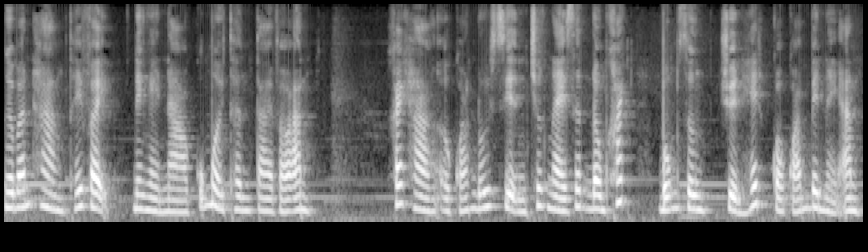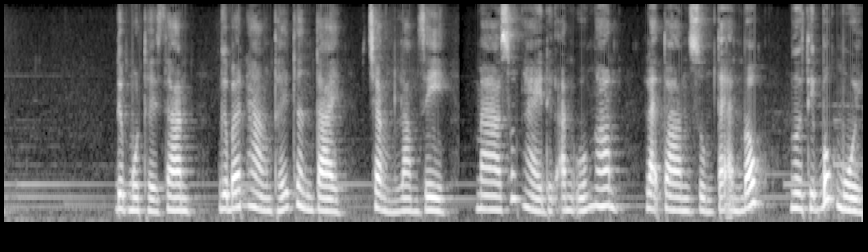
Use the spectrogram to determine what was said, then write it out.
Người bán hàng thấy vậy nên ngày nào cũng mời thần tài vào ăn. Khách hàng ở quán đối diện trước này rất đông khách, bỗng dưng chuyển hết qua quán bên này ăn. Được một thời gian, người bán hàng thấy thần tài chẳng làm gì mà suốt ngày được ăn uống ngon, lại toàn dùng tay ăn bốc, người thì bốc mùi.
